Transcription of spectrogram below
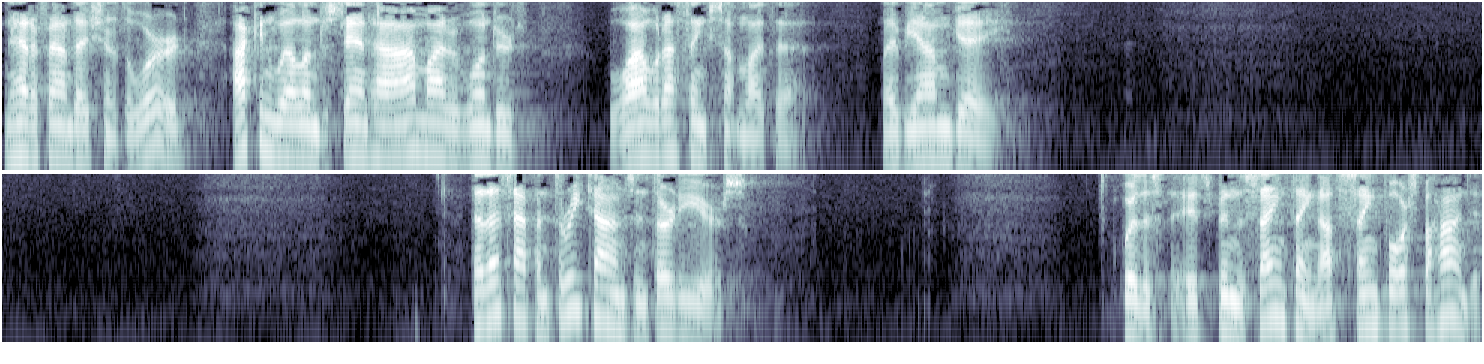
and had a foundation of the Word, I can well understand how I might have wondered, why would I think something like that? Maybe I'm gay. Now, that's happened three times in 30 years where the, it's been the same thing, not the same force behind it.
